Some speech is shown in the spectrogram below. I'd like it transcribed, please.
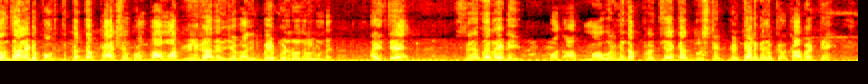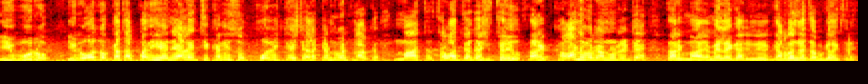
దొంతాలంటే ఒక పెద్ద ఫ్యాక్షన్ కొంప మాకు వీలు కాదని చెప్పి అది భయపడిన రోజులు ఉండదు అయితే శ్రీధర్ రెడ్డి మా ఊరి మీద ప్రత్యేక దృష్టి పెట్టాడు కనుక కాబట్టి ఈ ఊరు ఈరోజు గత పదిహేను ఏళ్ళ నుంచి కనీసం పోలీస్ స్టేషన్ ఎలక్షన్ కూడా నాకు మా తర్వాత జనరేషన్ తెలియదు. దానికి కారణం ఎవరైనా ఉన్నట్టే దానికి మా ఎమ్మెల్యే గారిని నేను గర్వంగా చెప్పగలుగుతాను.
